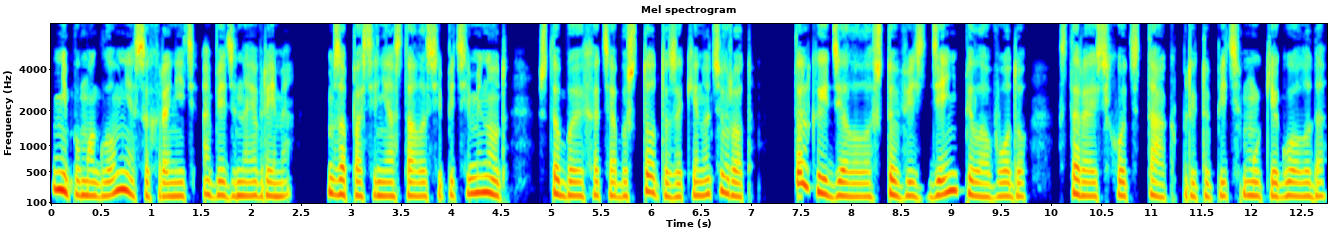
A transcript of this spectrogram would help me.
не помогло мне сохранить обеденное время. В запасе не осталось и пяти минут, чтобы хотя бы что-то закинуть в рот. Только и делала, что весь день пила воду, стараясь хоть так притупить муки голода.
